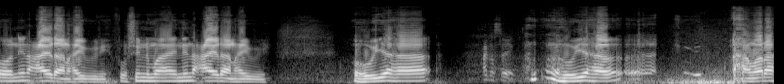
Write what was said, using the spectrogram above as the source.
oo nin caydhaan ahay buu yidhi fuqshini maahay nin caydhaan ahay buu yidhi hubiyaha hubiyaha xamara.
